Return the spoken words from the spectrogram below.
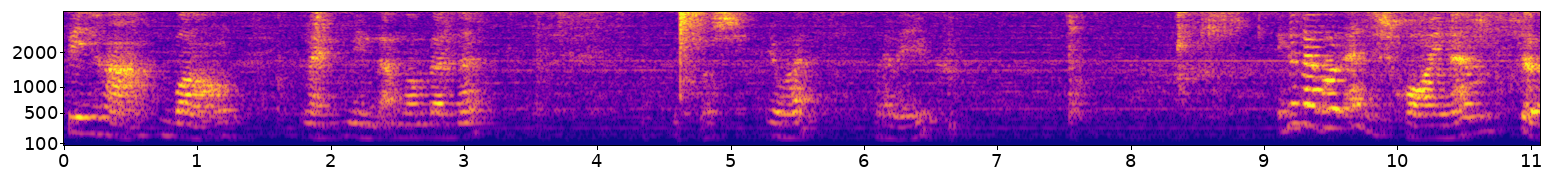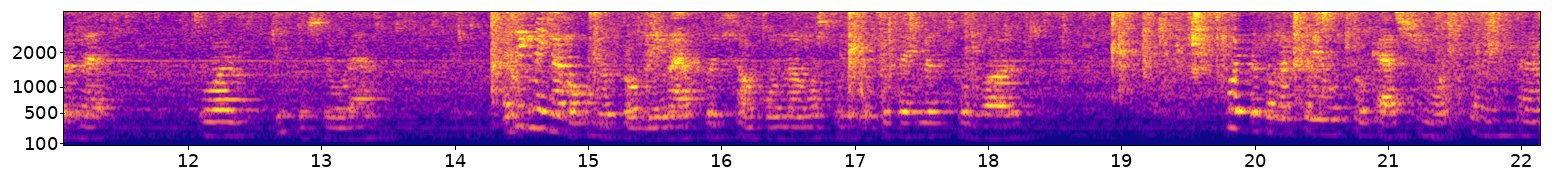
pH balance, meg minden van benne. Biztos jó lesz, reméljük. Igazából ez is haj, nem? Szőrzet. Szóval biztos jó rá. Eddig még nem okozott problémát, hogy samponnal mostom a köpeimet, szóval folytatom ezt a jó szokásomat szerintem.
